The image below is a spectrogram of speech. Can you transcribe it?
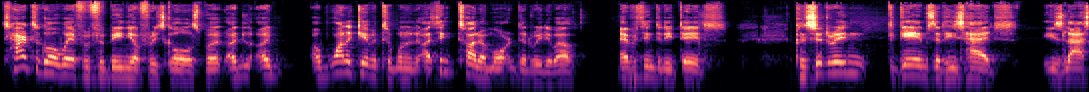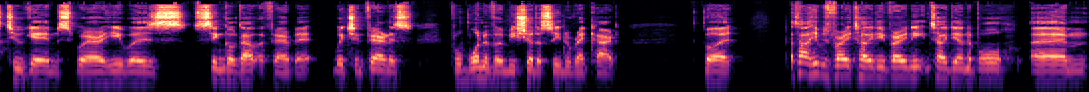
it's hard to go away from Fabinho for his goals, but I I, I want to give it to one of the, I think Tyler Morton did really well. Everything that he did, considering the games that he's had, his last two games where he was singled out a fair bit, which in fairness, for one of them, he should have seen a red card. But I thought he was very tidy, very neat and tidy on the ball. Um,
